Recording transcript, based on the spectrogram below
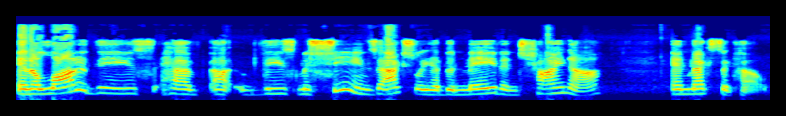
And a lot of these have uh, these machines actually have been made in China and Mexico.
